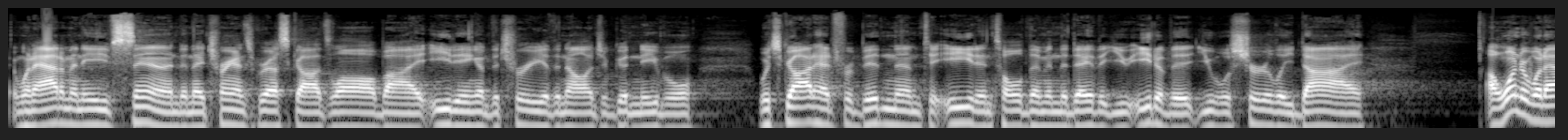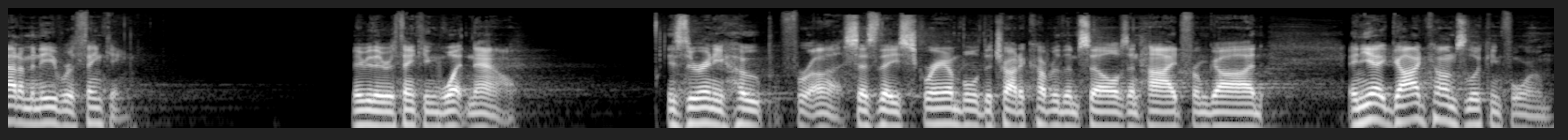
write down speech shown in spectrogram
And when Adam and Eve sinned and they transgressed God's law by eating of the tree of the knowledge of good and evil, which God had forbidden them to eat and told them, In the day that you eat of it, you will surely die. I wonder what Adam and Eve were thinking. Maybe they were thinking, What now? Is there any hope for us as they scrambled to try to cover themselves and hide from God? And yet, God comes looking for them.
